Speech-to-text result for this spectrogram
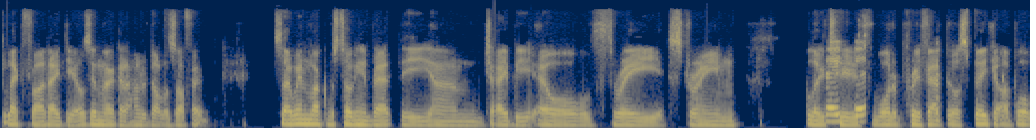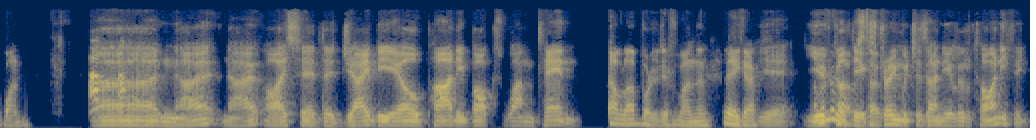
Black Friday deals, and I got hundred dollars off it. So when Michael was talking about the um, JBL three Extreme Bluetooth waterproof outdoor speaker, I bought one. Uh, no, no. I said the JBL PartyBox 110. Oh, well, I bought a different one then. There you go. Yeah, you've got the was so- Extreme, which is only a little tiny thing.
